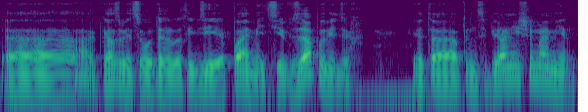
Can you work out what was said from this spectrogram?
Оказывается, вот эта вот идея памяти в заповедях – это принципиальнейший момент.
